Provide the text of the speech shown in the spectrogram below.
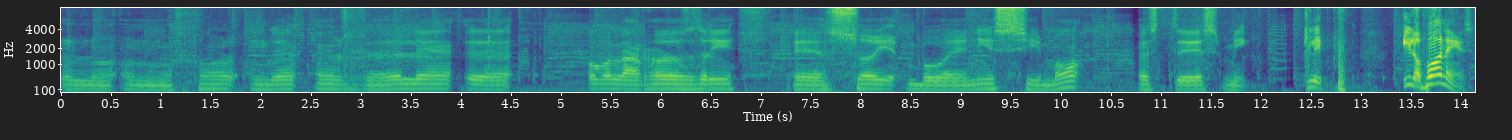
Lo mejor de RL. Eh, hola, Rosdri. Eh, soy buenísimo. Este es mi clip y lo pones.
